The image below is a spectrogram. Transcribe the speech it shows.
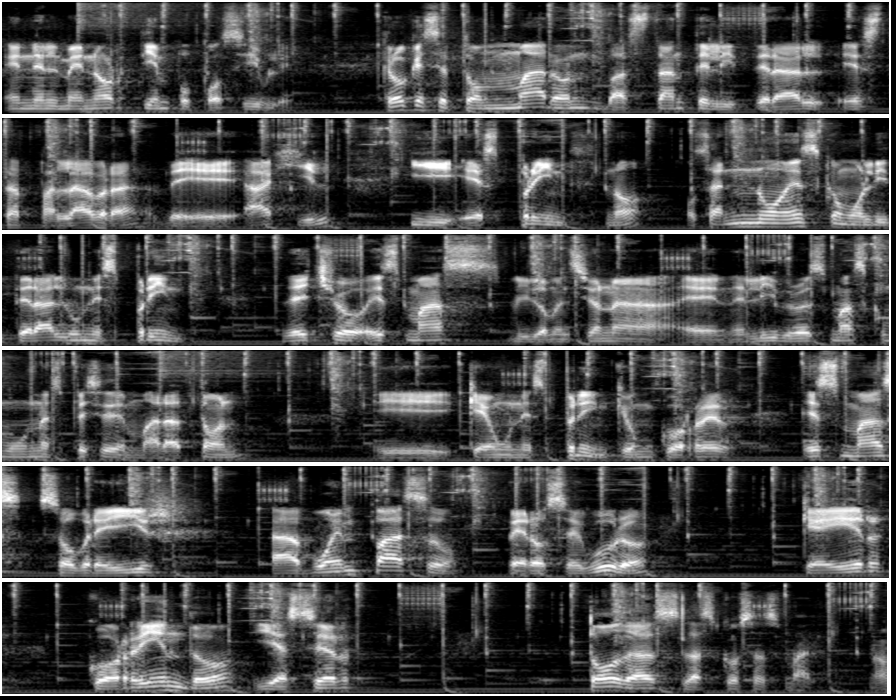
en el menor tiempo posible. Creo que se tomaron bastante literal esta palabra de ágil y sprint, ¿no? O sea, no es como literal un sprint. De hecho, es más, y lo menciona en el libro, es más como una especie de maratón que un sprint, que un correr. Es más sobre ir a buen paso, pero seguro, que ir corriendo y hacer todas las cosas mal, ¿no?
